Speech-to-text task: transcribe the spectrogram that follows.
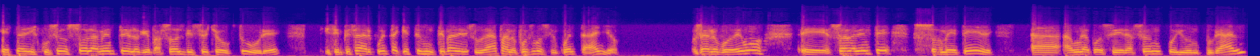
esta discusión solamente de lo que pasó el 18 de octubre y se empieza a dar cuenta que este es un tema de ciudad para los próximos 50 años. O sea, no podemos eh, solamente someter a, una consideración coyuntural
